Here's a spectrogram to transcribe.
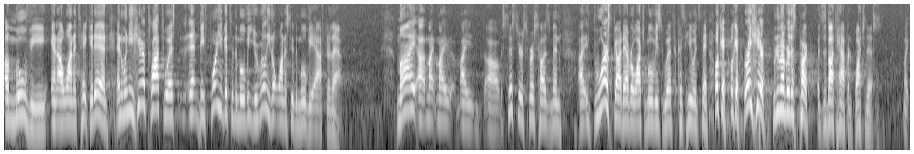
a movie and I want to take it in? And when you hear a plot twist, and before you get to the movie, you really don't want to see the movie after that. My, uh, my, my, my uh, sister's first husband, uh, the worst guy to ever watch movies with because he would say, okay, okay, right here, remember this part. It's about to happen. Watch this. I'm like,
